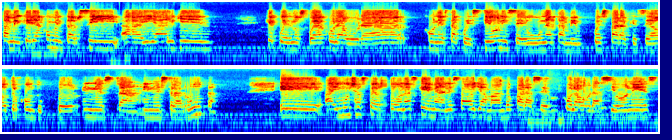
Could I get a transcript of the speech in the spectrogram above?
También quería comentar si hay alguien que pues nos pueda colaborar con esta cuestión y se una también pues para que sea otro conductor en nuestra, en nuestra ruta. Eh, hay muchas personas que me han estado llamando para hacer colaboraciones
